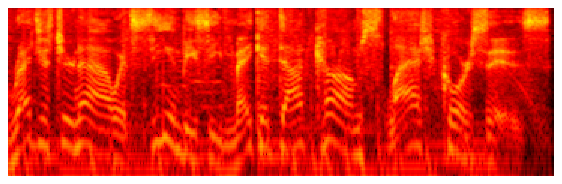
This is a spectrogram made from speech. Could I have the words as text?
Register now at cnbcmakeit.com slash courses.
